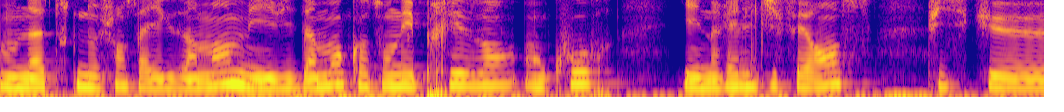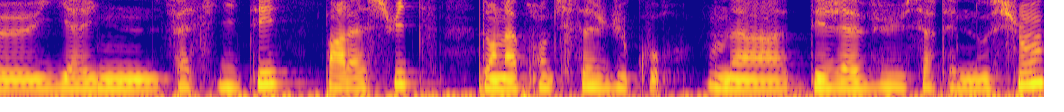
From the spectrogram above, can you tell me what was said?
on a toutes nos chances à l'examen. Mais évidemment, quand on est présent en cours, il y a une réelle différence puisqu'il y a une facilité par la suite dans l'apprentissage du cours. On a déjà vu certaines notions,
